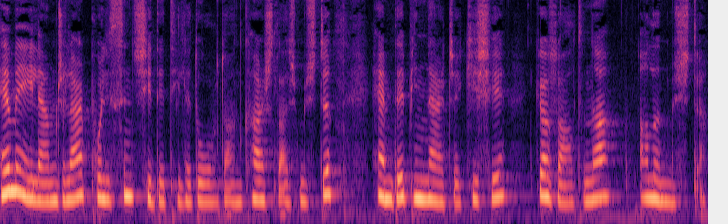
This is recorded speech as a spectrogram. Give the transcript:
hem eylemciler polisin şiddetiyle doğrudan karşılaşmıştı hem de binlerce kişi gözaltına alınmıştı.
